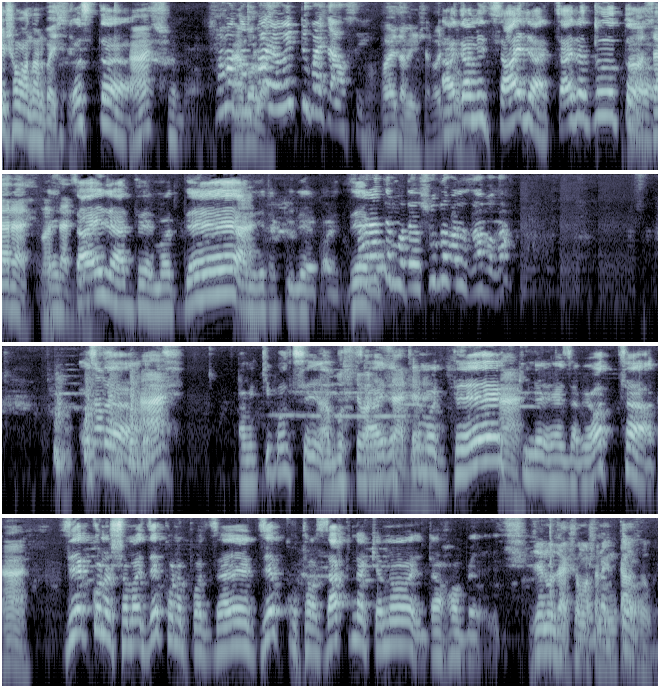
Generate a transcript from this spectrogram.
এই সমাধান পাইছি। হ্যাঁ? শোনো। সমাধান হ্যাঁ, হয়ে আগামী চার রাত চার রাত তো তো হ্যাঁ, চার রাতের মধ্যে। আমি এটা ক্লিয়ার করে দেব। রাতের মধ্যে শুক্রবারে যাব আমি কি বলছি? বুঝতে। মধ্যে হ্যাঁ। ক্লিয়ার হয়ে যাবে। অর্থাৎ হ্যাঁ। যে কোনো সময় যে কোনো পর্যায়ে যে কোথাও যাক না কেন এটা হবে। যেন যাক সমস্যা নেই কাজ হবে।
